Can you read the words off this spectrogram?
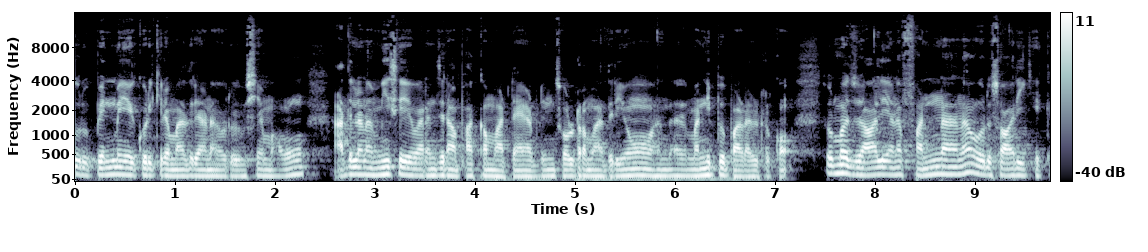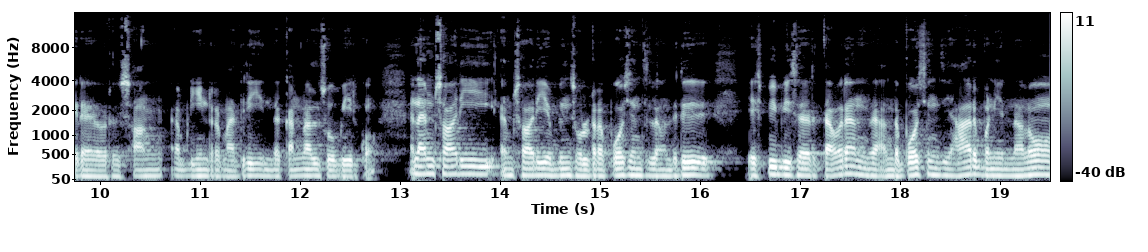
ஒரு பெண்மையை குறிக்கிற மாதிரியான ஒரு விஷயமாகவும் அதில் நான் மீசையை வரைஞ்சி நான் பார்க்க மாட்டேன் அப்படின்னு சொல்கிற மாதிரியும் அந்த மன்னிப்பு பாடல் இருக்கும். ரொம்ப ஜாலியான ஃபன்னான ஒரு சாரி கேட்குற ஒரு சாங் அப்படின்ற மாதிரி இந்த கண்ணால் சோபி இருக்கும். And I'm sorry I'm sorry அப்படின்னு சொல்கிற போர்ஷன்ஸில் வந்துட்டு எஸ்பிபி சார் தவிர அந்த அந்த போர்ஷன்ஸ் யார் பண்ணியிருந்தாலும்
